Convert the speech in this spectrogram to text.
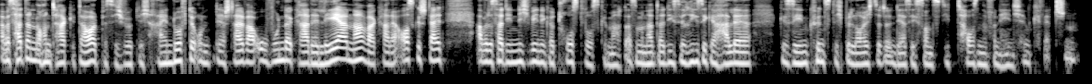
Aber es hat dann noch einen Tag gedauert, bis ich wirklich rein durfte. Und der Stall war, oh Wunder, gerade leer, ne, war gerade ausgestellt. Aber das hat ihn nicht weniger trostlos gemacht. Also man hat da diese riesige Halle gesehen bisschen künstlich beleuchtet, in der sich sonst die Tausende von Hähnchen quetschen.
